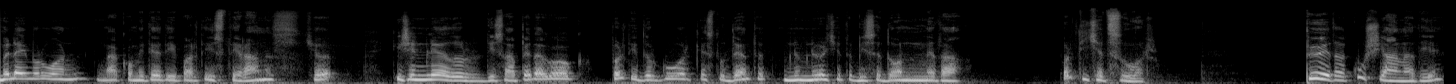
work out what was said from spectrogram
Më lajmëruan nga Komiteti i Partisë së Tiranës që kishin mbledhur disa pedagogë për t'i dërguar ke studentët në mënyrë që të bisedonin me ta, për t'i qetësuar. Pyeta kush janë atje,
